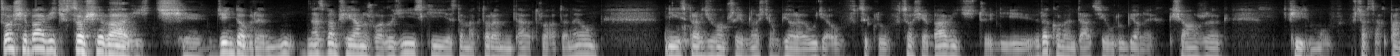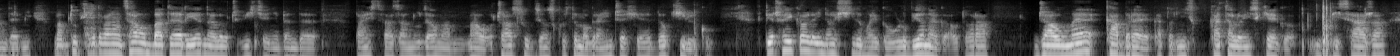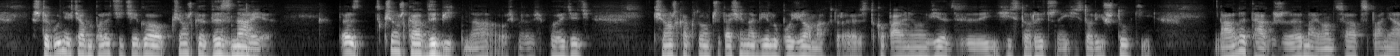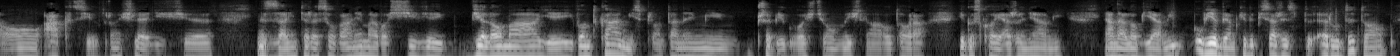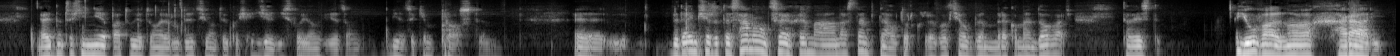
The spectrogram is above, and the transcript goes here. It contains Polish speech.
Co się bawić, w co się bawić? Dzień dobry, nazywam się Janusz Łagodziński, jestem aktorem Teatru Ateneum i z prawdziwą przyjemnością biorę udział w cyklu W co się bawić, czyli rekomendacje ulubionych książek, filmów w czasach pandemii. Mam tu przygotowaną całą baterię, no ale oczywiście nie będę Państwa zanudzał, mam mało czasu, w związku z tym ograniczę się do kilku. W pierwszej kolejności do mojego ulubionego autora, Jaume Cabré, katalońskiego pisarza. Szczególnie chciałbym polecić jego książkę Wyznaje. To jest książka wybitna, ośmielę się powiedzieć. Książka, którą czyta się na wielu poziomach, która jest kopalnią wiedzy historycznej, historii sztuki ale także mająca wspaniałą akcję, którą śledzi się z zainteresowaniem, a właściwie wieloma jej wątkami splątanymi przebiegłością myślą autora, jego skojarzeniami, analogiami. Uwielbiam, kiedy pisarz jest erudytą, a jednocześnie nie epatuje tą erudycją, tylko się dzieli swoją wiedzą językiem prostym. E, wydaje mi się, że tę samą cechę ma następny autor, którego chciałbym rekomendować. To jest Yuval Noah Harari.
